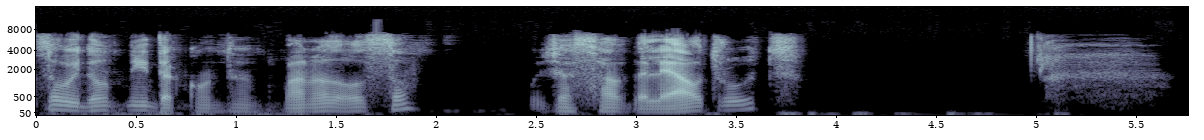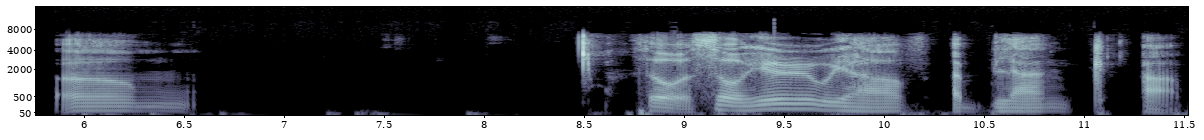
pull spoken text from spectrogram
so we don't need the content panel also. We just have the layout root. Um, so, so here we have a blank app,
